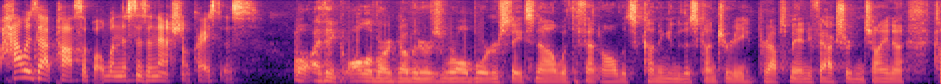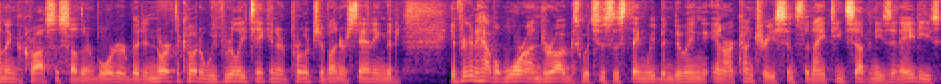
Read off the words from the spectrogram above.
How is that possible when this is a national crisis? Well, I think all of our governors, we're all border states now with the fentanyl that's coming into this country, perhaps manufactured in China, coming across the southern border. But in North Dakota, we've really taken an approach of understanding that if you're going to have a war on drugs, which is this thing we've been doing in our country since the 1970s and 80s,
